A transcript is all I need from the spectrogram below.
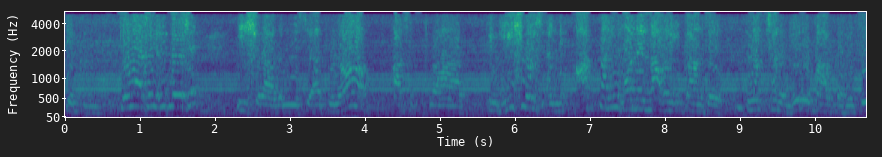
क्यों? आश्रय दोष है? ईश्वरादन्य से क्योंकि ईश्वर से अन्य आत्मा ही होने न होने के कारण से लक्षण भेद का कहे तो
